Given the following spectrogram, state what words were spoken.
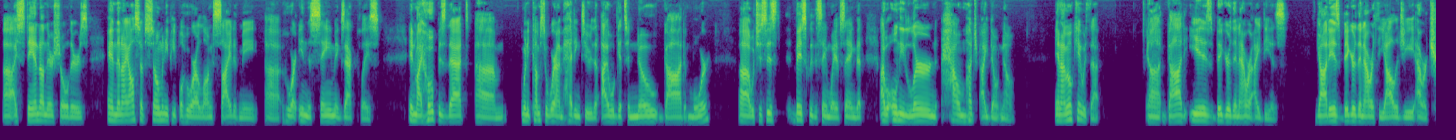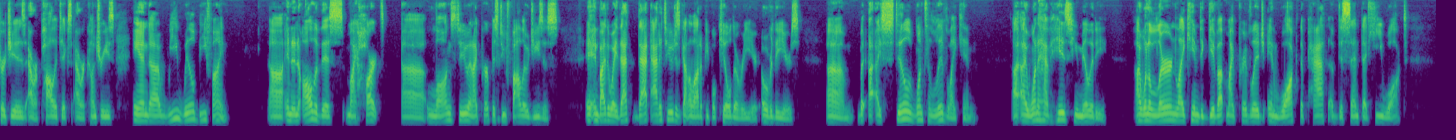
Uh, I stand on their shoulders. And then I also have so many people who are alongside of me uh, who are in the same exact place. And my hope is that um, when it comes to where I'm heading to, that I will get to know God more, uh, which is, is basically the same way of saying that I will only learn how much I don't know. And I'm okay with that uh, God is bigger than our ideas. God is bigger than our theology, our churches, our politics, our countries, and uh, we will be fine. Uh, and in all of this, my heart uh, longs to and I purpose to follow Jesus. And, by the way, that that attitude has gotten a lot of people killed over year over the years. Um, but I, I, still want to live like Him. I, I want to have His humility. I want to learn like him to give up my privilege and walk the path of descent that he walked.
